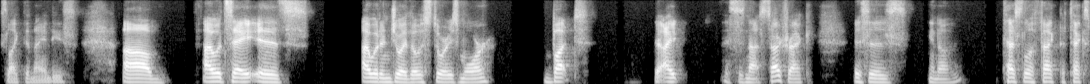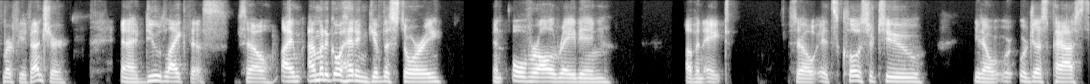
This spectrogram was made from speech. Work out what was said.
it's like the 90s. Um, I would say is I would enjoy those stories more. But I this is not Star Trek. This is you know Tesla Effect, the Tex Murphy adventure, and I do like this. So I'm I'm going to go ahead and give the story an overall rating of an eight. So it's closer to, you know, we're, we're just past,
